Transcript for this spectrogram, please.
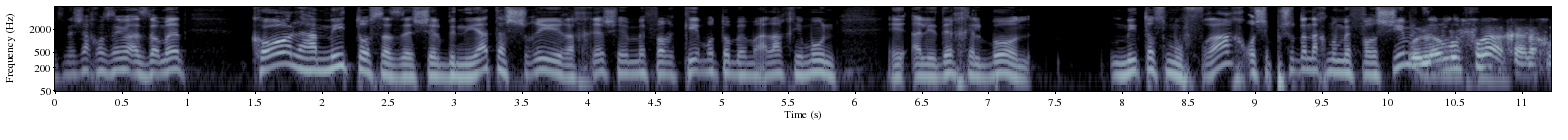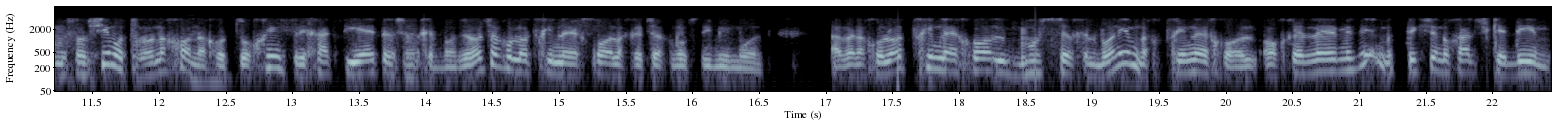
לפני שאנחנו עושים, אז זאת אומרת, כל המיתוס הזה של בניית השריר אחרי שמפרקים אותו במהלך אימון על ידי חלבון, מיתוס מופרך, או שפשוט אנחנו מפרשים את זה? הוא לא מופרך, אנחנו מפרשים אותו לא נכון, אנחנו צורכים צריכת יתר של חלבון. זה לא שאנחנו לא צריכים לאכול אחרי שאנחנו עושים אימון, אבל אנחנו לא צריכים לאכול בוס של חלבונים, אנחנו צריכים לאכול אוכל אה, מזין. מספיק שנאכל שקדים,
